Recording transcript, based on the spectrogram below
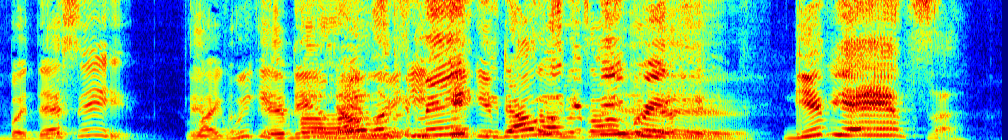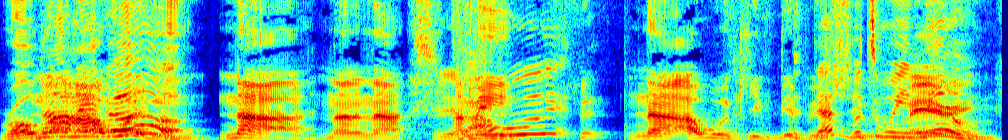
But that's it. Like we can if deal. Don't look at me. Don't look at me, time, Ricky. Give your answer. roll No, my I nigga up. wouldn't. Nah, nah, nah, nah. Shit, I I mean, would. nah, I wouldn't keep dipping. That's if she between married. them.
